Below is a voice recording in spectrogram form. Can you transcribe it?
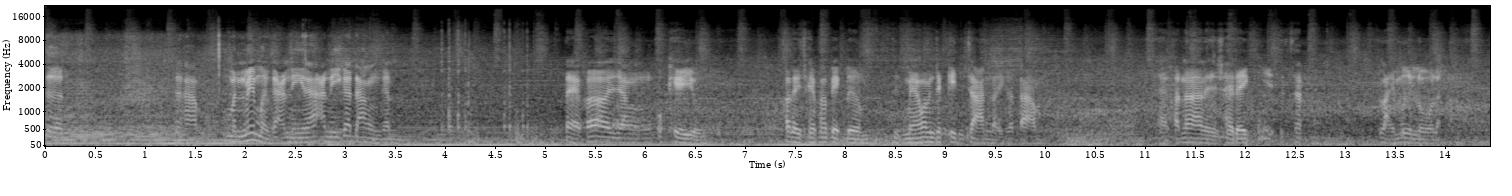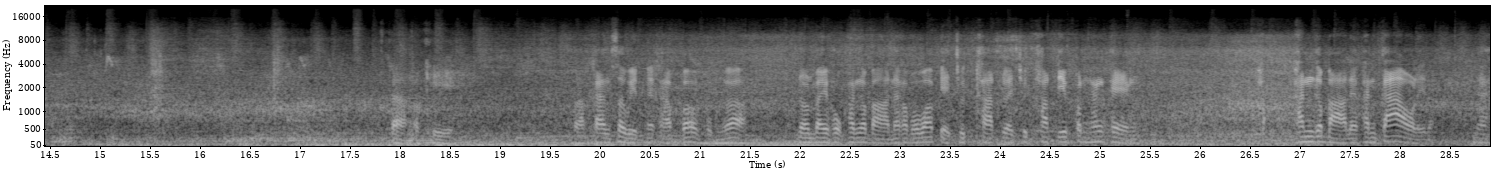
เกินนะครับ มันไม่เหมือนกับอันนี้นะ อันนี้ก็ดังกัน แต่ก็ยังโอเคอยู่ ก็เลยใช้ผ้าเบรกเดิม ถึงแม้ว่ามันจะกินจานหน่อยก็ตาม แต่ก็น่าจะใช้ได้อีกสักหลายหมื่นโลแหละก็โอเค รับการสวิตนะครับก็ผมก็โดนไปหกพันกว่าบาทนะครับ เพราะว่าเปลี่ยนชุดคัดด้วยชุดคัดดิฟค่อนข้างแพงพันกว่าบาทเลยพันเก้าเลยนะนะ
